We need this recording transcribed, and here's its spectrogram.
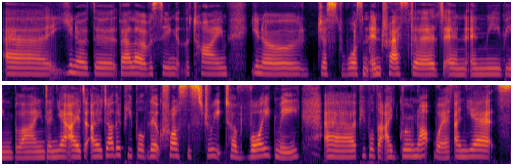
Uh, you know, the fella I was seeing at the time, you know, just wasn't interested in, in me being blind. And yeah, I had, I had other people that crossed the street to avoid me, uh, people that I'd grown up with. And yet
